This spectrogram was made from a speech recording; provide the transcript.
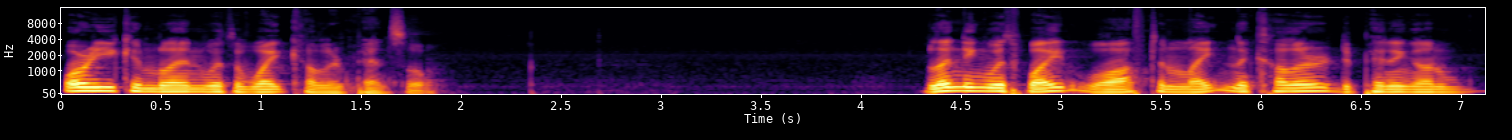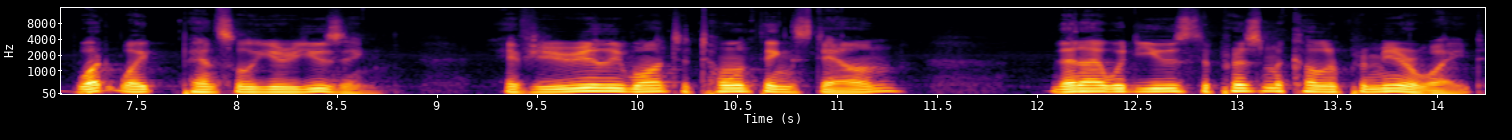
or you can blend with a white colored pencil. Blending with white will often lighten the color depending on what white pencil you're using. If you really want to tone things down, then I would use the Prismacolor Premier White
